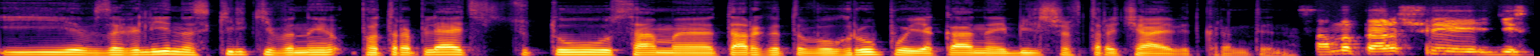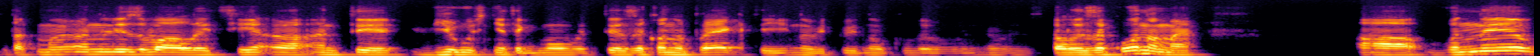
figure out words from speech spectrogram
І взагалі наскільки вони потрапляють в ту саме таргетову групу, яка найбільше втрачає від карантину? Саме перший дійсно так. Ми аналізували ці антивірусні, так мовити, законопроекти. Ну відповідно, коли вони стали законами. А вони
